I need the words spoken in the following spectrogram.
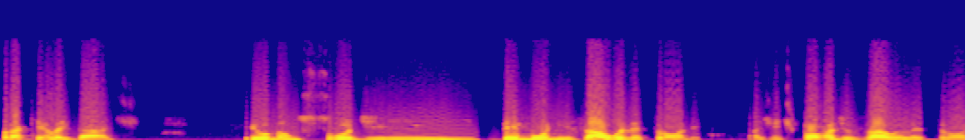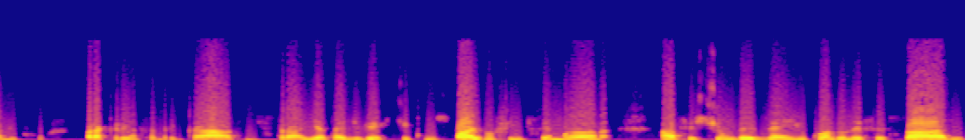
para aquela idade eu não sou de demonizar o eletrônico. A gente pode usar o eletrônico para a criança brincar, se distrair, até divertir com os pais no fim de semana, assistir um desenho quando necessário.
